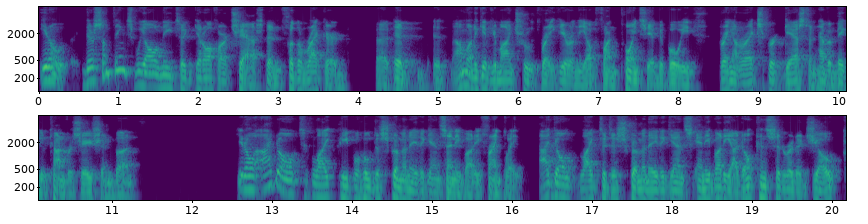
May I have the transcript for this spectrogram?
you know, there's some things we all need to get off our chest. And for the record, uh, it, it, I'm going to give you my truth right here in the upfront points here before we bring our expert guest and have a bigger conversation. But, you know, I don't like people who discriminate against anybody, frankly. I don't like to discriminate against anybody. I don't consider it a joke.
